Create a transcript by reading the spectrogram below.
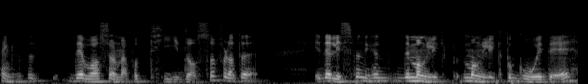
tenker jeg at det var søren meg på tide også. For at det, idealismen det mangler ikke, mangler ikke, på gode ideer.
